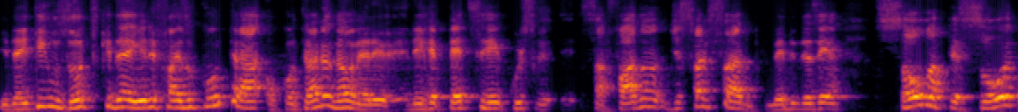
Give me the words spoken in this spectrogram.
E daí tem os outros que daí ele faz o contrário. O contrário não, né? Ele, ele, repete esse recurso safado disfarçado. Porque daí ele desenha só uma pessoa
